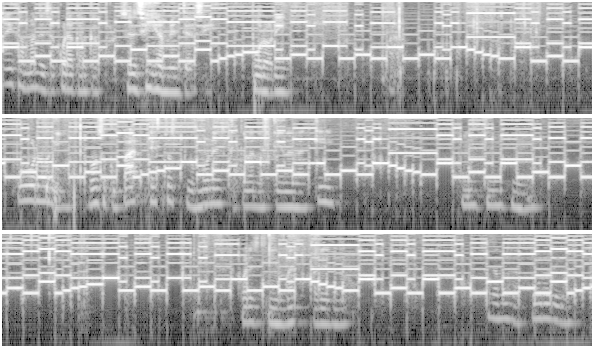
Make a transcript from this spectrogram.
Una hija más de Sakura Carcapa. Sencillamente así. Puro orín. Puro orín. Vamos a ocupar estos plumones que todavía nos quedan aquí. Ujú, ujú. ¿Cuáles tienen más? ¿Cuáles no? Vamos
